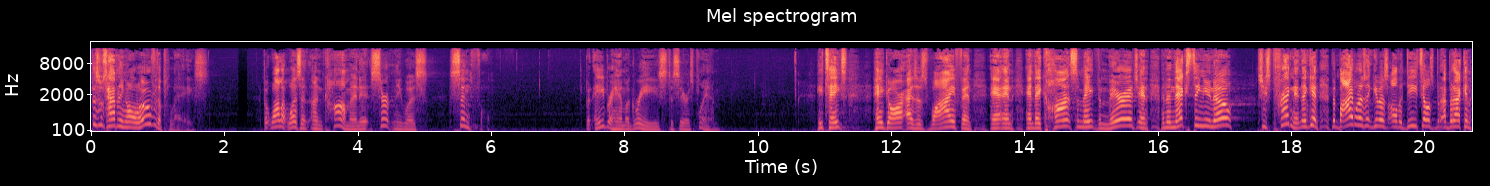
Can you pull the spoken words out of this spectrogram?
This was happening all over the place. But while it wasn't uncommon, it certainly was sinful. But Abraham agrees to Sarah's plan. He takes Hagar as his wife, and, and, and they consummate the marriage, and, and the next thing you know, she's pregnant. And again, the Bible doesn't give us all the details, but, but I, can,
